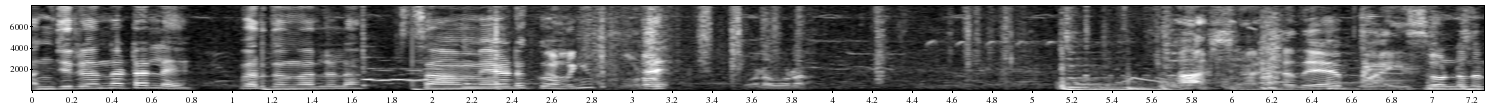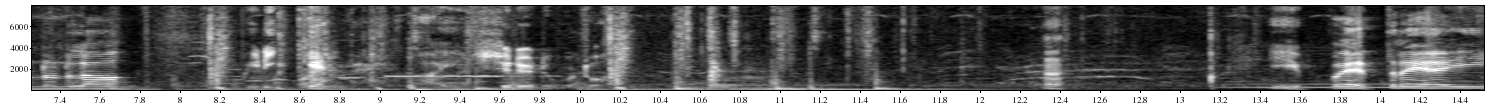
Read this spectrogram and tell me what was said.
അഞ്ചു രൂപ എന്നിട്ടല്ലേ വെറുതെ ഒന്നുമല്ലല്ലോ. സമയം എടുക്കും. പോടാ. പോടാ ആ ശാശ്വതേ പൈസ കൊണ്ടുവന്നിട്ടുണ്ടല്ലോ. പിടിക്കാൻ ഐശ്വര്യമായിട്ട് കൊണ്ടു ഇപ്പൊ എത്രയായി?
